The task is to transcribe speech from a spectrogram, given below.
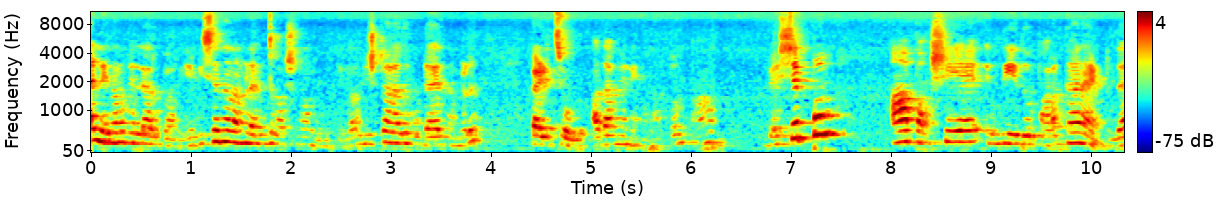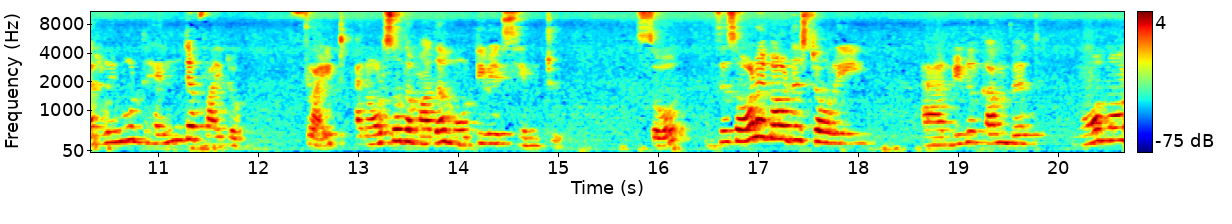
അല്ലേ? നമുക്ക് എല്ലാവർക്കും അറിയാം. വിശന്ന് നമ്മൾ എന്ത് ഭക്ഷണവും കൊടുക്കില്ല നമുക്ക് ഇഷ്ടമുള്ളത് ഫുഡായാലും നമ്മൾ കഴിച്ചോളൂ. അതങ്ങനെയാണ്. അപ്പം ആ വിശപ്പും ആ പക്ഷിയെ എന്ത് ചെയ്തു? പറക്കാനായിട്ട്. ദ റിമൂവ് ദ എന്റെ flight of flight and also the mother motivates him to so this is all about the story and we will come with more more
